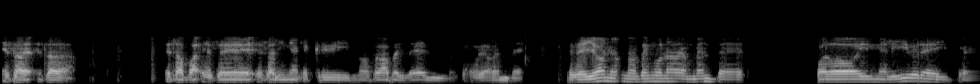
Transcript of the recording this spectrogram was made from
esa, esa, esa, ese, esa línea que escribí no se va a perder, obviamente. Desde yo no, no tengo nada en mente, puedo irme libre y pues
